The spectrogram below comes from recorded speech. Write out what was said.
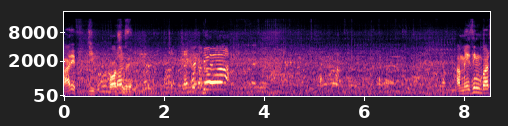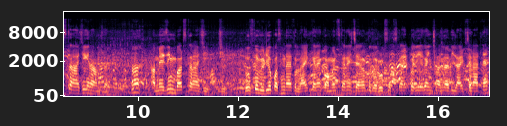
आरिफ? जी। बहुत शुक्रिया। अमेजिंग बर्ड्स कराची के नाम से। हाँ? Amazing birds Karachi ji. दोस्तों वीडियो पसंद आए तो लाइक करें कमेंट्स करें चैनल को ज़रूर सब्सक्राइब करिएगा। इंशाल्लाह अभी लाइव चलाते हैं।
